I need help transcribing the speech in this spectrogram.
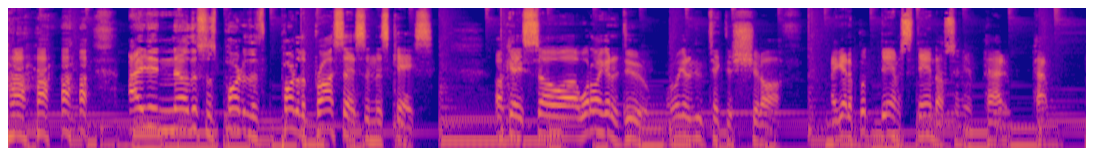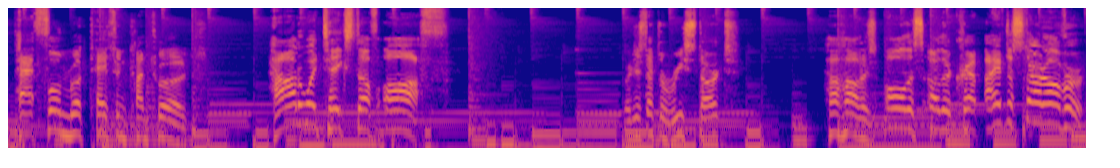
I didn't know this was part of the part of the process in this case. Okay, so uh, what do I gotta do? What do I gotta do to take this shit off? I gotta put the damn standoffs in here. Pat, pat, platform rotation controls. How do I take stuff off? Do I just have to restart? Haha, there's all this other crap. I have to start over!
